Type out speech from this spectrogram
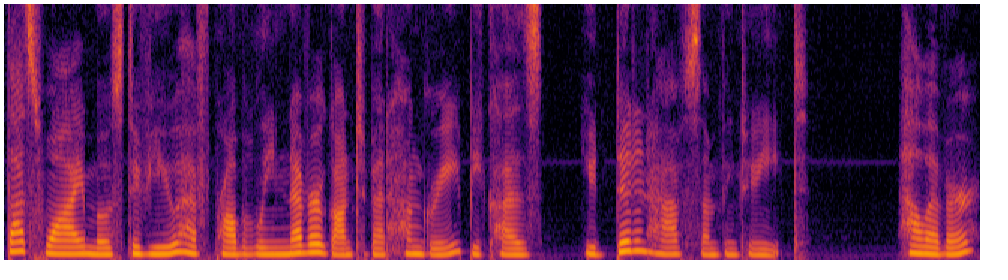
That's why most of you have probably never gone to bed hungry because you didn't have something to eat. However,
